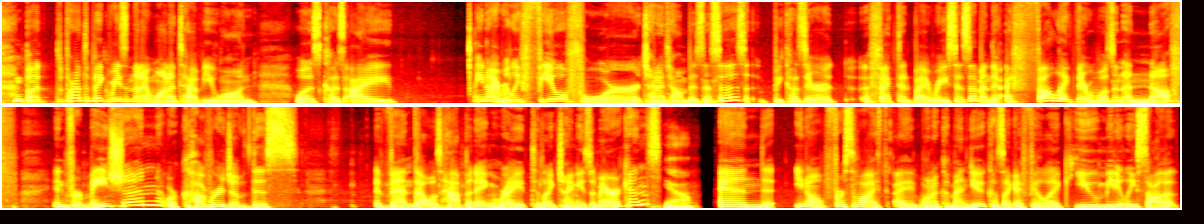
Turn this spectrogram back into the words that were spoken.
but part of the big reason that I wanted to have you on was because I. You know, I really feel for Chinatown businesses because they're affected by racism, and I felt like there wasn't enough information or coverage of this event that was happening, right, to like Chinese Americans. Yeah. And you know, first of all, I, I want to commend you because like I feel like you immediately saw that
